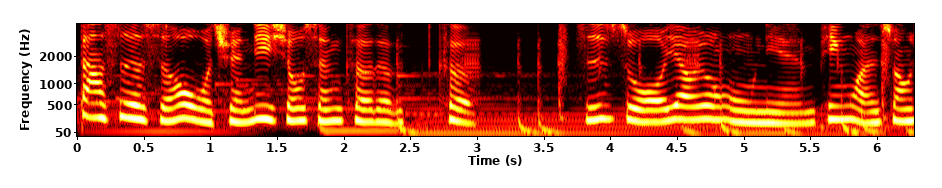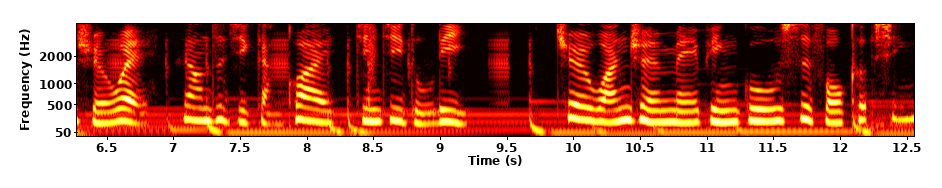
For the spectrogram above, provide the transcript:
大四的时候，我全力修生科的课。执着要用五年拼完双学位，让自己赶快经济独立，却完全没评估是否可行。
